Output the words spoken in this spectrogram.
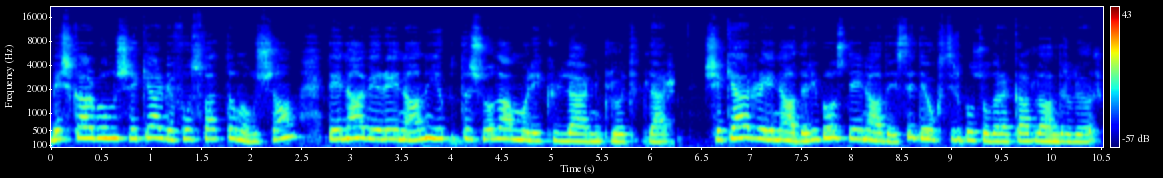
5 karbonlu şeker ve fosfattan oluşan DNA ve RNA'nın yapı taşı olan moleküller nükleotitler. Şeker RNA'da, riboz DNA'da ise deoksiriboz olarak adlandırılıyor.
